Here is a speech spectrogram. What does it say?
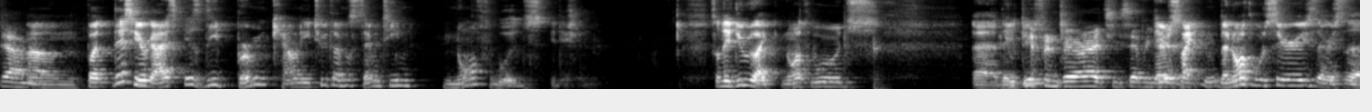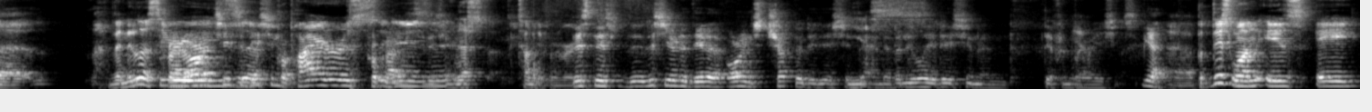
yeah. um, Um, but this here, guys, is the Bourbon County 2017 Northwoods edition. So they do like Northwoods. Uh, they do do. different varieties every year. There's like the Northwood series. There's the Vanilla series. Priorities uh, edition. Proprietors. Proprietors edition, That's ton of different versions. this this this year they did an orange chocolate edition Yes. and a vanilla edition and different Yeah. variations. Yeah, Uh, but this one is a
